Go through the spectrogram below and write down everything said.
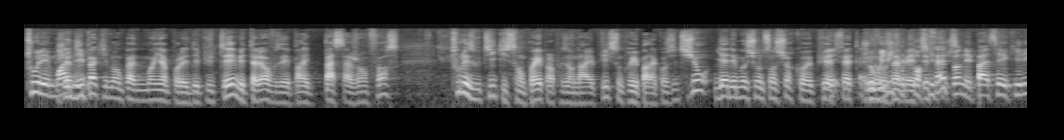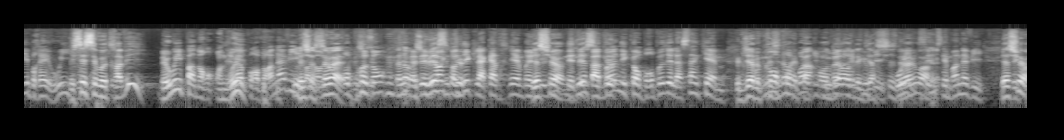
tous les mois. Je ne dis pas qu'il ne manque pas de moyens pour les députés, mais tout à l'heure, vous avez parlé de passage en force tous les outils qui sont employés par le président de la République sont prévus par la Constitution. Il y a des motions de censure qui auraient pu être faites, elles n'ont jamais été faites. La Constitution n'est pas assez équilibrée, oui. Mais c'est votre avis. Mais oui, pardon, on est oui. là pour avoir un avis. Bien sûr, c'est vrai. Proposons, il y a des gens qui ont dit que la quatrième République n'était pas bonne et qui ont proposé la cinquième. Je veux dire, le président n'est pas en dehors de l'exercice de la loi. C'est mon avis. Bien sûr.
